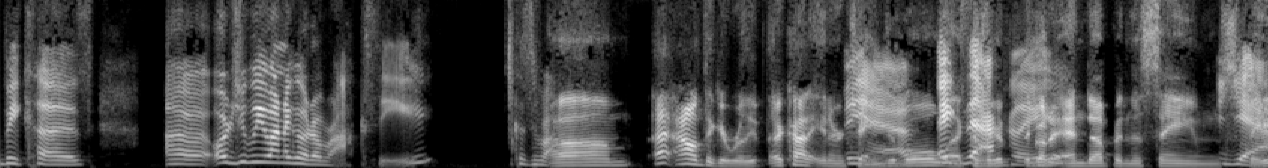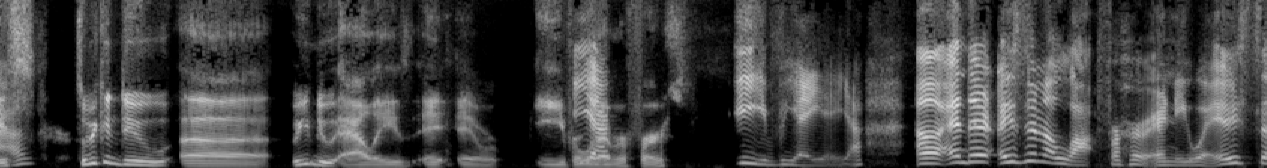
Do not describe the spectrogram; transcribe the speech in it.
Because uh or do we want to go to Roxy? Because um, I, I don't think it really. They're kind of interchangeable. like 'cause they're, they're going to end up in the same space. Yeah. So we can do uh we can do Allie's or Eve or Yeah. whatever first. Eve, yeah, yeah, yeah. Uh, and there isn't a lot for her anyway. So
